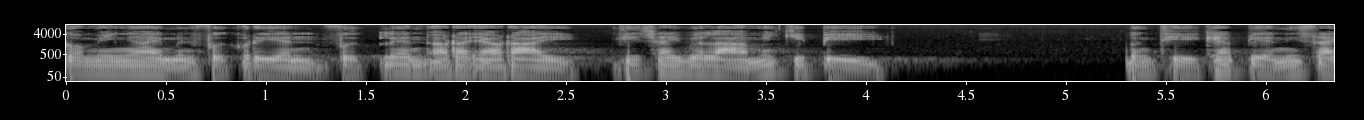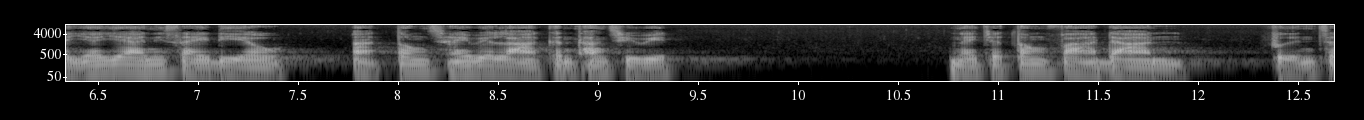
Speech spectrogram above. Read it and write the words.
ก็ไม่ง่ายเหมือนฝึกเรียนฝึกเล่นอะไรอะไรที่ใช้เวลาไม่กี่ปี บางทีแค่เปลี่ยนนิสัยแย่ๆนิสัยเดียว อาจต้องใช้เวลากันทั้งชีวิตไหนจะต้องฝ่าด่าน ฝืนใจ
